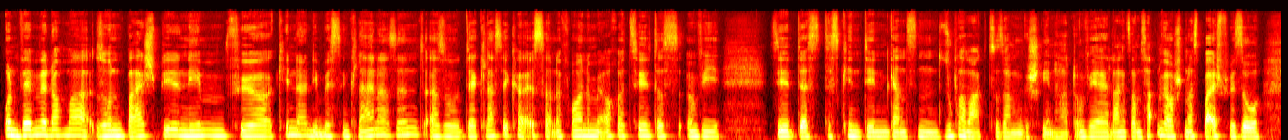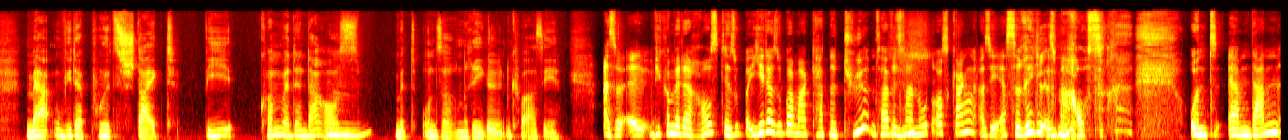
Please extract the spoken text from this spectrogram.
Und wenn wir nochmal so ein Beispiel nehmen für Kinder, die ein bisschen kleiner sind, also der Klassiker ist, hat eine Freundin mir auch erzählt, dass irgendwie sie, dass das Kind den ganzen Supermarkt zusammengeschrien hat. Und wir langsam, das hatten wir auch schon das Beispiel, so merken, wie der Puls steigt. Wie kommen wir denn daraus? Mhm mit unseren Regeln quasi. Also, äh, wie kommen wir da raus? Der Super, jeder Supermarkt hat eine Tür, im Zweifelsfall mhm. Notausgang. Also, die erste Regel ist mal raus. Und ähm, dann,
